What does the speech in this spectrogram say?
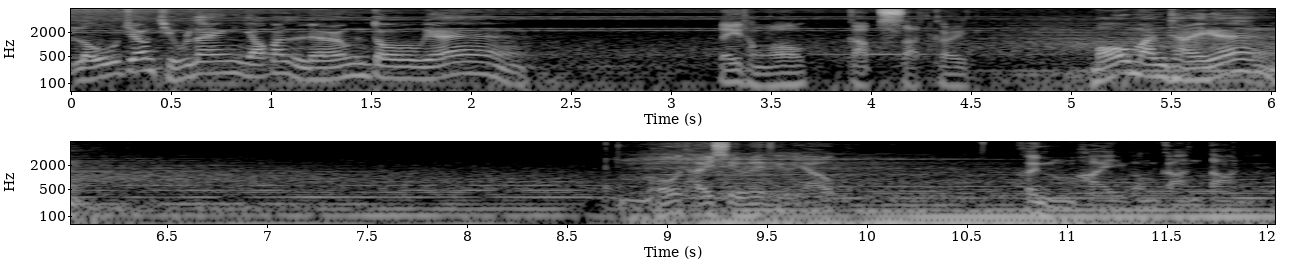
老長條靚有分兩度嘅。你同我夾實佢，冇問題嘅。唔好睇小呢條友，佢唔係咁簡單嘅。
